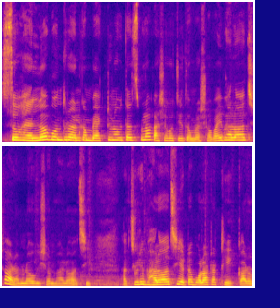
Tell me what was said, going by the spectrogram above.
সো হ্যালো বন্ধুরা welcome back to Nabita's blog আশা করছি তোমরা সবাই ভালো আছো আর আমরাও ভীষণ ভালো আছি। অ্যাকচুয়ালি ভালো আছি, এটা বলাটা ঠিক, কারণ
